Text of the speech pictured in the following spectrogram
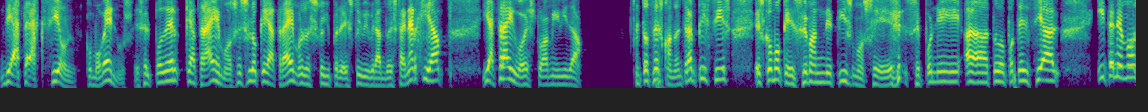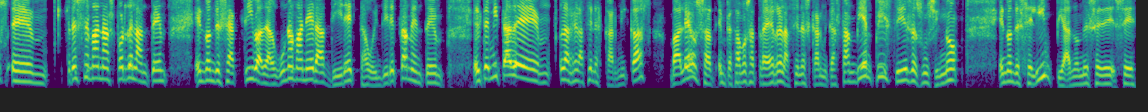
de atracción, como Venus es el poder que atraemos, es lo que atraemos, estoy, estoy vibrando esta energía y atraigo esto a mi vida. Entonces, cuando entra en Piscis, es como que ese magnetismo se, pone a todo potencial y tenemos em, tres semanas por delante en donde se activa de alguna manera, directa o indirectamente, el temita de las relaciones kármicas, ¿vale? O sea, empezamos a traer relaciones kármicas. También Piscis es un signo en donde se limpia, donde se, se,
